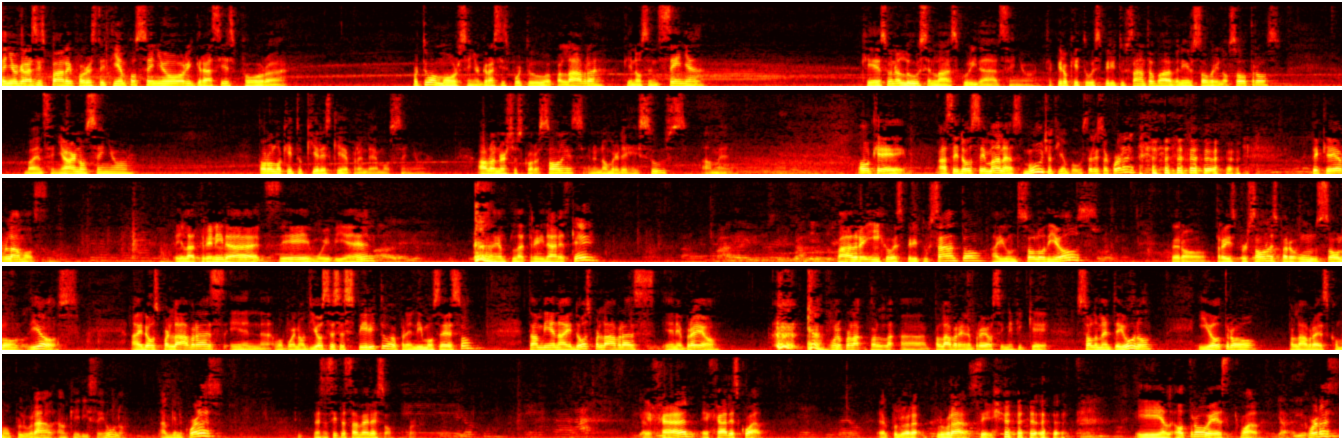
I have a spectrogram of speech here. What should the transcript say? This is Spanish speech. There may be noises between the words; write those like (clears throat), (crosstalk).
Señor, gracias Padre por este tiempo, Señor, y gracias por, uh, por tu amor, Señor. Gracias por tu palabra que nos enseña que es una luz en la oscuridad, Señor. Te pido que tu Espíritu Santo va a venir sobre nosotros, va a enseñarnos, Señor, todo lo que tú quieres que aprendamos, Señor. Habla nuestros corazones, en el nombre de Jesús. Amén. Ok, hace dos semanas, mucho tiempo, ¿ustedes se acuerdan? (laughs) ¿De qué hablamos? De la Trinidad, sí, muy bien. La Trinidad es qué? Padre, Hijo, Espíritu Santo. Hay un solo Dios, pero tres personas, pero un solo Dios. Hay dos palabras en, bueno, Dios es Espíritu, aprendimos eso. También hay dos palabras en hebreo. (coughs) Una ah, palabra en hebreo significa solamente uno y otra palabra es como plural, aunque dice uno. ¿Alguien recuerdas? Necesitas saber eso. Ejad, ejad es cuál? El plural, plural sí. (laughs) y el otro es cuál? ¿Recuerdas?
